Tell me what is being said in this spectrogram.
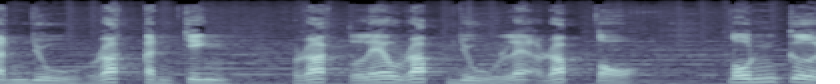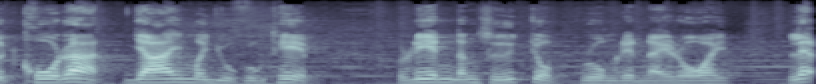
กันอยู่รักกันจริง รักแล้วรับอยู่และรับต่อ ตนเกิดโคราชย้ายมาอยู่กรุงเทพเรียนหนังสือจบโรงเรียนนายร้อย และ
